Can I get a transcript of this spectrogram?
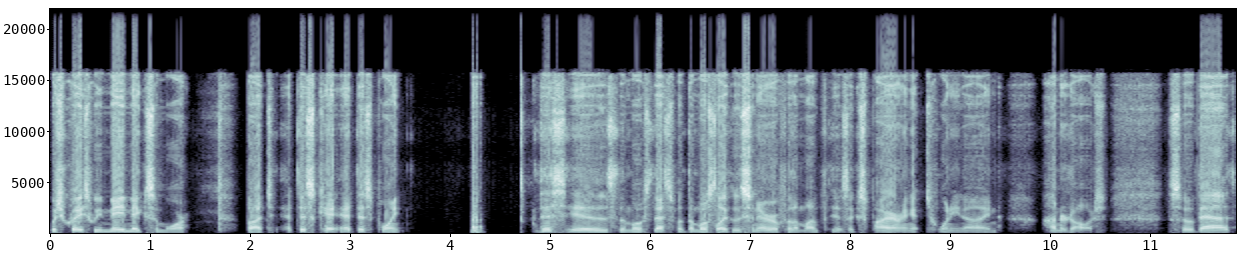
which case we may make some more. But at this ca- at this point, this is the most that's what the most likely scenario for the month is expiring at $2,900. So that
